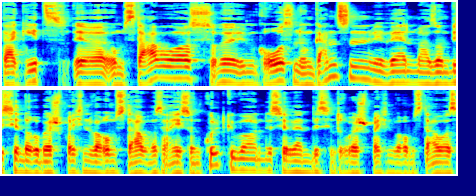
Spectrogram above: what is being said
Da geht's äh, um Star Wars äh, im Großen und Ganzen. Wir werden mal so ein bisschen darüber sprechen, warum Star Wars eigentlich so ein Kult geworden ist. Wir werden ein bisschen darüber sprechen, warum Star Wars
